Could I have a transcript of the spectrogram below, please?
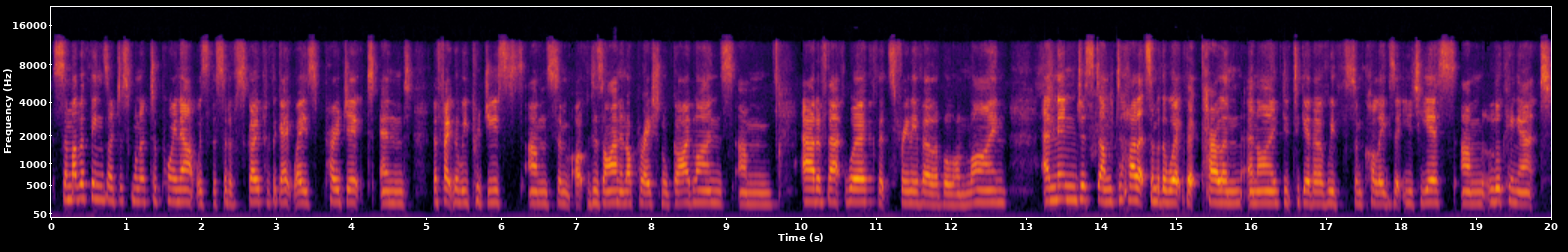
some other things I just wanted to point out was the sort of scope of the Gateways project and the fact that we produced um, some design and operational guidelines um, out of that work that's freely available online. And then just um, to highlight some of the work that Carolyn and I did together with some colleagues at UTS, um, looking at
